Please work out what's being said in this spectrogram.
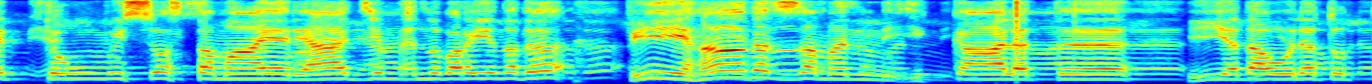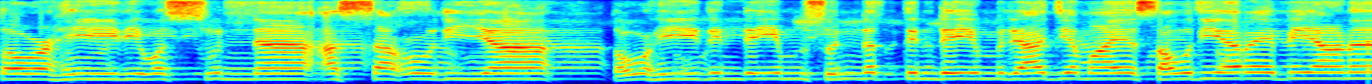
ഏറ്റവും വിശ്വസ്തമായ രാജ്യം എന്ന് പറയുന്നത് ഇക്കാലത്ത് തൗഹീദിന്റെയും സുന്നത്തിന്റെയും രാജ്യമായ സൗദി അറേബ്യയാണ്.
